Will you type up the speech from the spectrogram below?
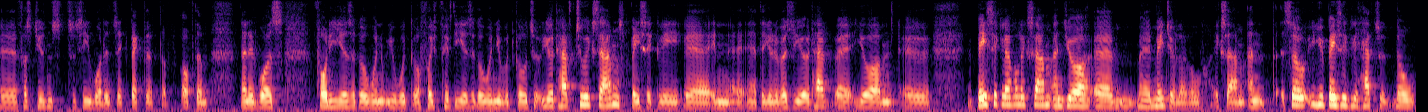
uh, for students to see what is expected of, of, them than it was 40 years ago when you would, or 50 years ago when you would go to, you'd have two exams basically uh, in uh, at the university. You would have uh, your um, uh, basic level exam and your um, major level exam, and so you basically had to know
